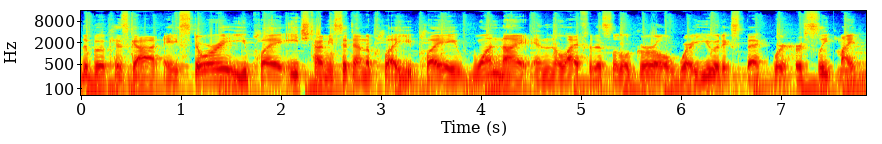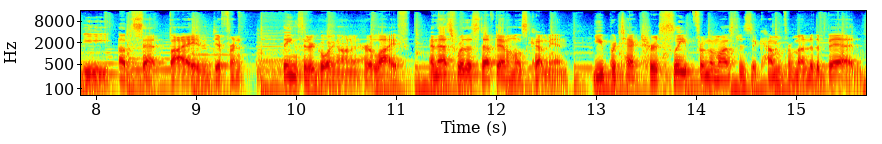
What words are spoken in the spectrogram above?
The book has got a story. You play each time you sit down to play, you play one night in the life of this little girl where you would expect where her sleep might be upset by the different things that are going on in her life. And that's where the stuffed animals come in. You protect her sleep from the monsters that come from under the bed.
